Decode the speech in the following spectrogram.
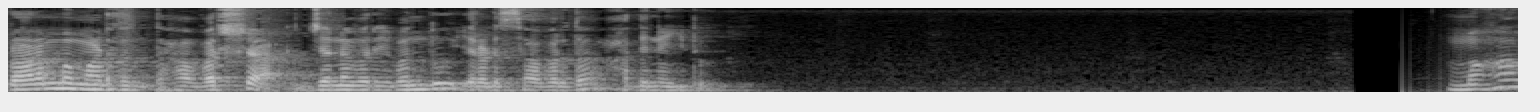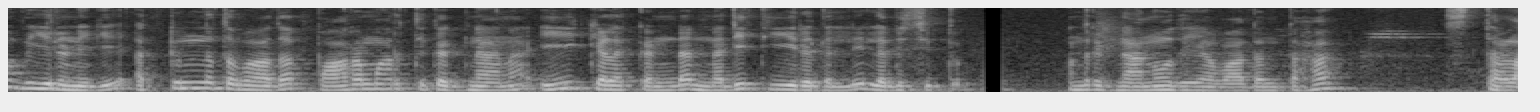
ಪ್ರಾರಂಭ ಮಾಡಿದಂತಹ ವರ್ಷ ಜನವರಿ ಒಂದು, ಎರಡು ಸಾವಿರದ ಹದಿನೈದು. ಮಹಾವೀರನಿಗೆ ಅತ್ಯುನ್ನತವಾದ ಪಾರಮಾರ್ಥಿಕ ಜ್ಞಾನ ಈ ಕೆಳಕಂಡ ನದಿ ತೀರದಲ್ಲಿ ಲಭಿಸಿತು. ಅಂದರೆ ಜ್ಞಾನೋದಯವಾದಂತಹ ಸ್ಥಳ.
